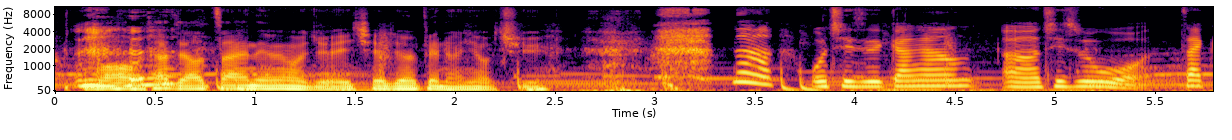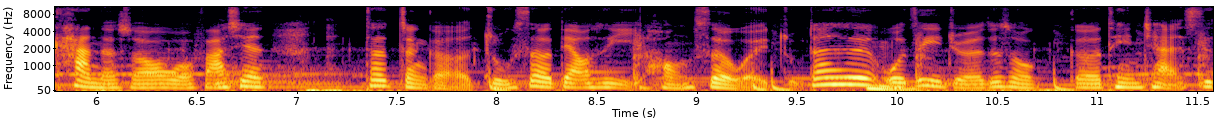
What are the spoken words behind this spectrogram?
然后他只要站在那边，我觉得一切就会变得很有趣。那我其实刚刚呃，其实我在看的时候，我发现它整个主色调是以红色为主，但是我自己觉得这首歌听起来是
